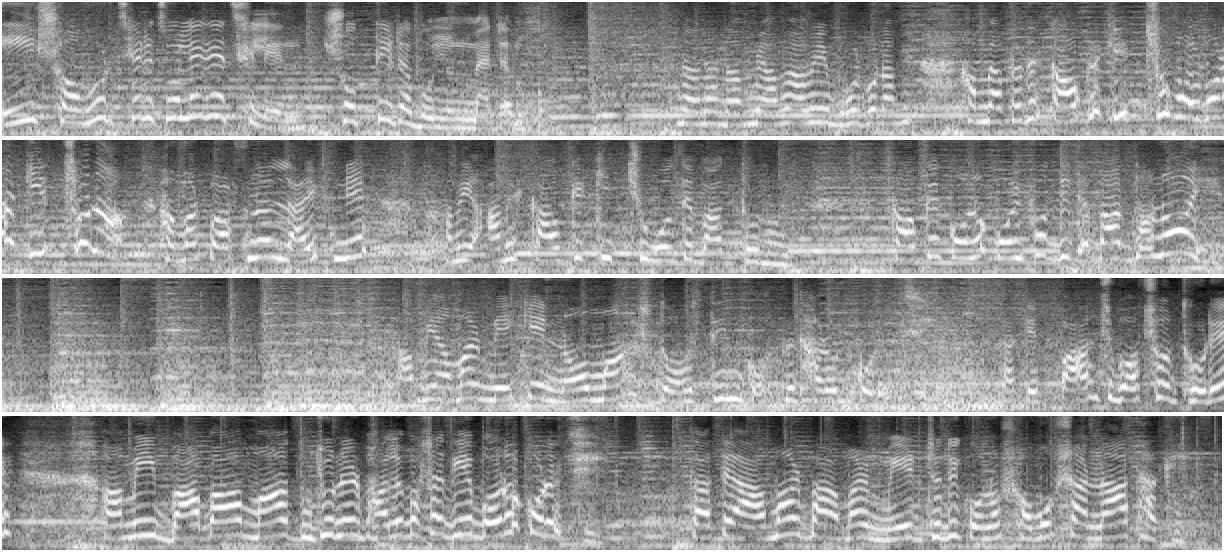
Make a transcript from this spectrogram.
এই শহর ছেড়ে চলে গেছিলেন? সত্যিটা বলুন ম্যাডাম না না না, আমি, আমি- বলব না। আমি আমি আপনাদের কাউকে কিচ্ছু বলব না, কিচ্ছু না। আমার পার্সোনাল লাইফ নিয়ে আমি আমি কাউকে কিচ্ছু বলতে বাধ্য নই। কাউকে কোনো কৈফত দিতে বাধ্য নই। আমি আমার মেয়েকে ন মাস, দশ দিন গর্ভে ধারণ করেছি। তাকে পাঁচ বছর ধরে আমি বাবা, মা দুজনের ভালোবাসা দিয়ে বড় করেছি। তাতে আমার বা আমার মেয়ের যদি কোনো সমস্যা না থাকে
